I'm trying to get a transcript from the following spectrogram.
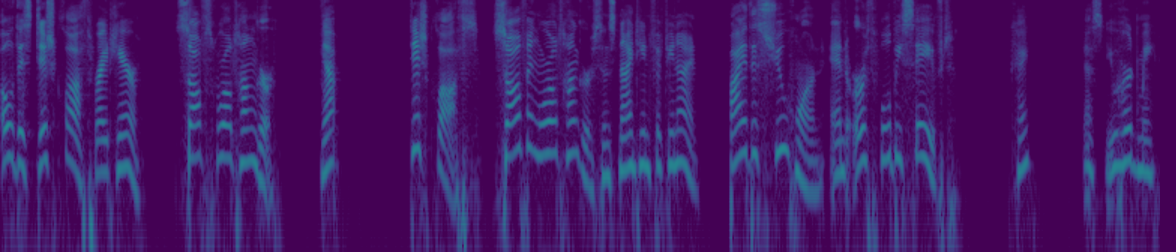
Oh, this dishcloth right here solves world hunger. Yep. Dishcloths solving world hunger since 1959. Buy this shoehorn, and Earth will be saved. Okay. Yes, you heard me.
